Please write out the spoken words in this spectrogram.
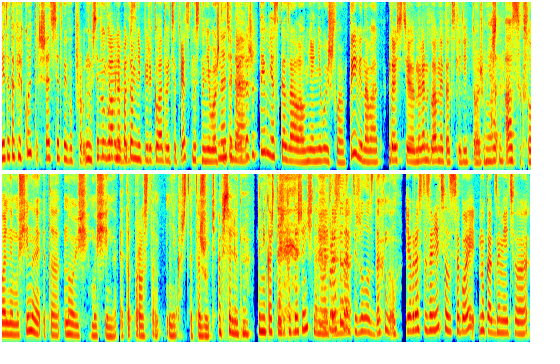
И это так легко, это решает все твои вопросы. Ну, все Ну, твои главное проблемы. потом не перекладывать ответственность на него, что Ну, это типа, да. это же ты мне сказала, а у меня не вышло. Ты виноват. То есть, наверное, главное это отследить Да, тоже. Конечно. А, а сексуальные мужчины — это ноющие мужчины. Это просто, мне кажется, это жуть. Абсолютно. Да, мне кажется, даже когда женщина, это Просто так тяжело вздохнул. Я просто заметила за собой, ну как заметила,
